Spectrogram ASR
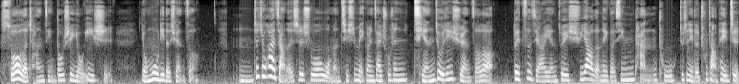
所有的场景都是有意识、有目的的选择。嗯，这句话讲的是说，我们其实每个人在出生前就已经选择了。对自己而言最需要的那个星盘图，就是你的出场配置。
